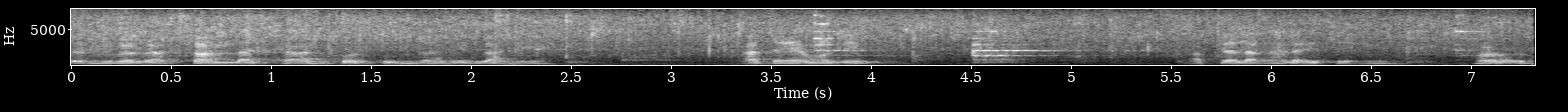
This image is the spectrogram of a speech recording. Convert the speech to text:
तर बघा कांदा छान परतून झालेला आहे. आता यामध्ये आपल्याला घालायचे आहे हळद.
